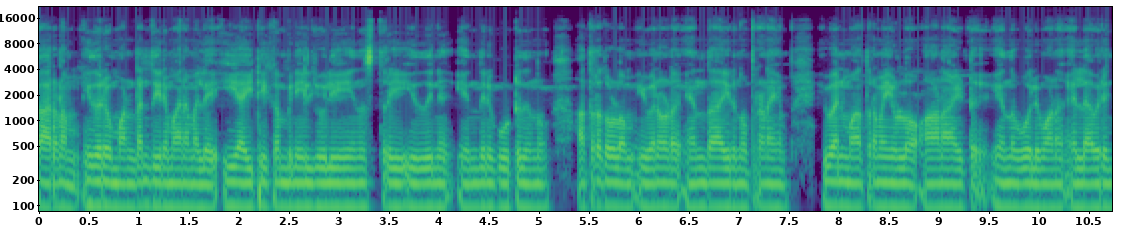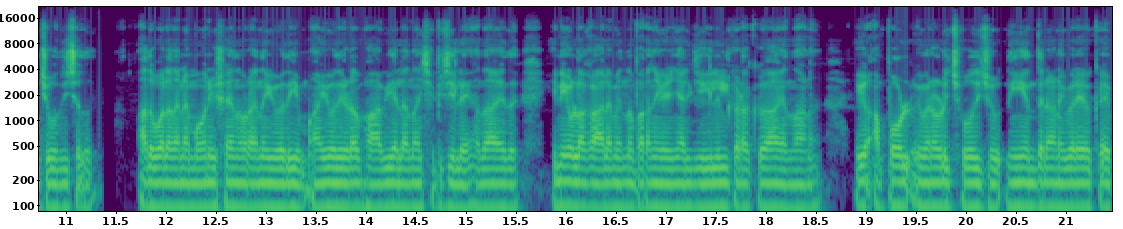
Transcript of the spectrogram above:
കാരണം ഇതൊരു മണ്ടൻ തീരുമാനമല്ലേ? ഈ ഐ ടി കമ്പനിയിൽ ജോലി ചെയ്യുന്ന സ്ത്രീ ഇതിന് എന്തിനു കൂട്ടുനിന്നു? അത്രത്തോളം ഇവനോട് എന്തായിരുന്നു പ്രണയം? ഇവൻ മാത്രമേയുള്ളൂ ആണായിട്ട് എന്ന് പോലുമാണ് എല്ലാവരും ചോദിച്ചത്. അതുപോലെ തന്നെ മോനിഷ എന്ന് പറയുന്ന യുവതിയും ആ യുവതിയുടെ ഭാവിയെല്ലാം നശിപ്പിച്ചില്ലേ? അതായത് ഇനിയുള്ള കാലം എന്ന് പറഞ്ഞു കഴിഞ്ഞാൽ ജയിലിൽ കിടക്കുക എന്നാണ് അപ്പോൾ ഇവനോട് ചോദിച്ചു നീ എന്തിനാണ് ഇവരെയൊക്കെ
